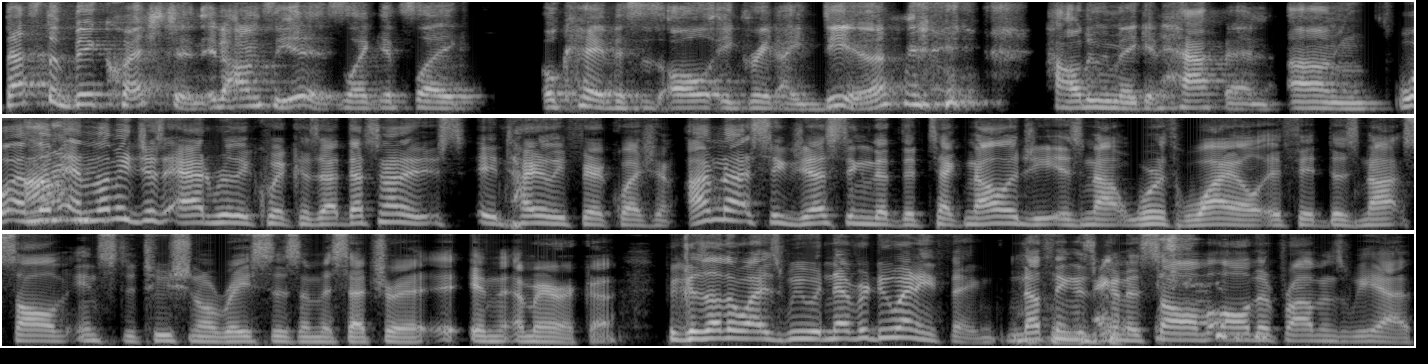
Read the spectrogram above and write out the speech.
that's the big question. It honestly is. Like, it's like, okay, this is all a great idea. How do we make it happen? Um, well and let, me, and let me just add really quick because that, that's not an entirely fair question i'm not suggesting that the technology is not worthwhile if it does not solve institutional racism etc in america because otherwise we would never do anything nothing is going to solve all the problems we have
